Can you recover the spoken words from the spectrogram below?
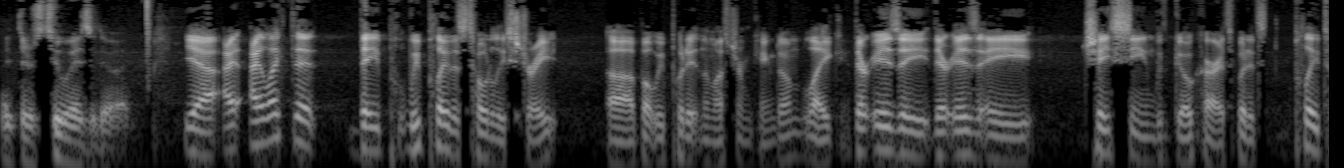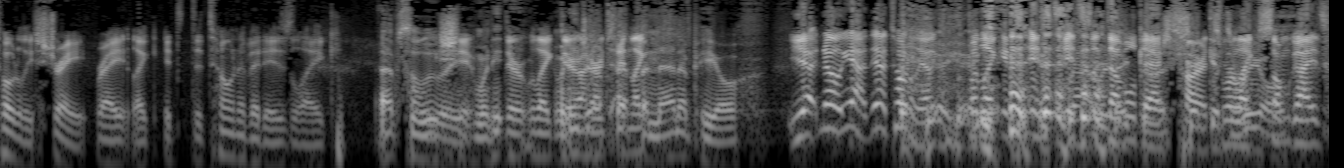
Like, there's two ways to do it. Yeah, I, I like that they we play this totally straight, uh, but we put it in the Mushroom Kingdom. Like there is a there is a chase scene with go karts, but it's played totally straight, right? Like it's the tone of it is like absolutely. shit, when he, they're, like, when they're drops under- that and, like- banana peel. yeah, no, yeah, yeah, totally. Like, but like it's it's, it's the double dash shit carts where like real. some guys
